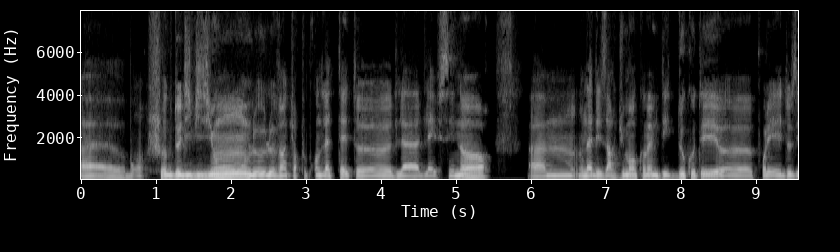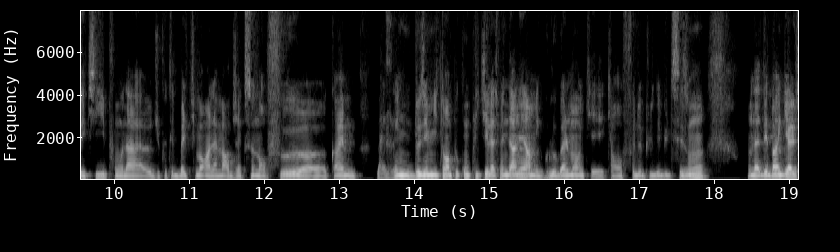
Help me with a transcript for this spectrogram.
Euh, bon, choc de division, le, vainqueur peut prendre la tête euh, de la, de la FC Nord. Euh, on a des arguments quand même des deux côtés euh, pour les deux équipes. On a euh, du côté de Baltimore un Lamar Jackson en feu, quand même une deuxième mi-temps un peu compliquée la semaine dernière, mais globalement qui est, qui est en feu depuis le début de saison. On a des Bengals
